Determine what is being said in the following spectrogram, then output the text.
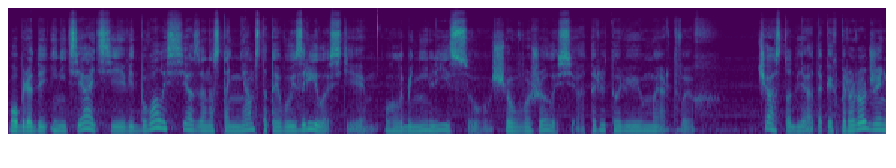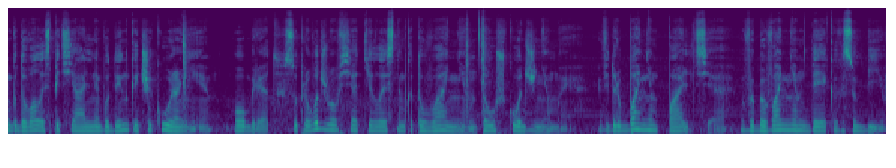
Обряди ініціації відбувалися за настанням статевої зрілості у глибині лісу, що вважалися територією мертвих. Часто для таких перероджень будували спеціальні будинки чи курені. Обряд супроводжувався тілесним катуванням та ушкодженнями, відрубанням пальця, вибиванням деяких зубів.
